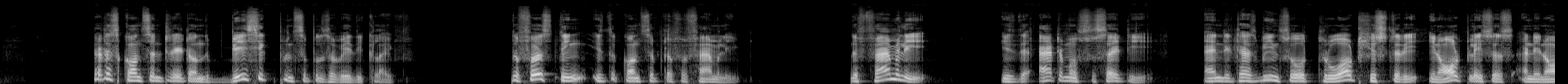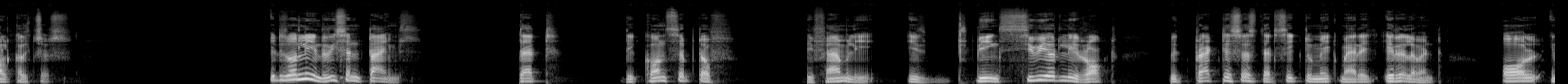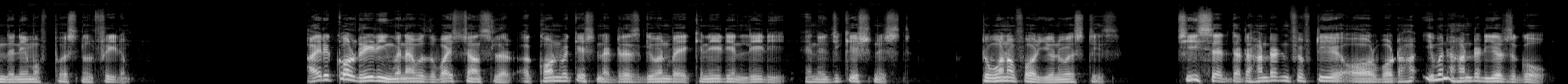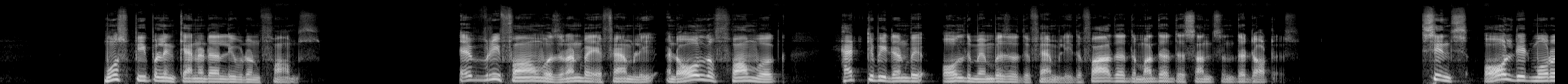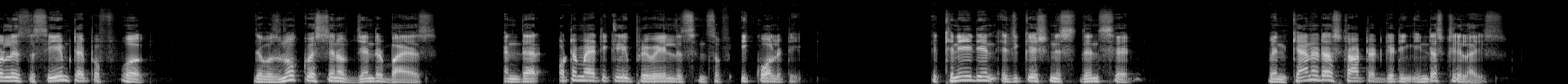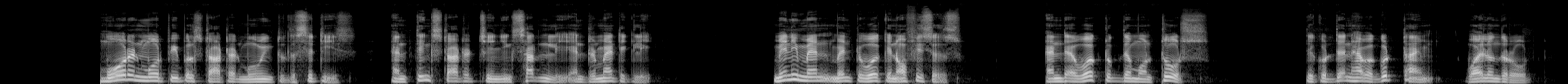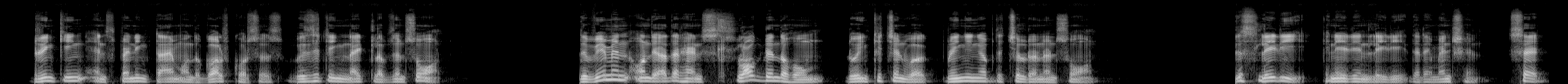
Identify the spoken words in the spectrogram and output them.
let us concentrate on the basic principles of Vedic life. The first thing is the concept of a family. The family is the atom of society, and it has been so throughout history in all places and in all cultures. It is only in recent times that the concept of the family is being severely rocked with practices that seek to make marriage irrelevant, all in the name of personal freedom. I recall reading when I was the Vice Chancellor a convocation address given by a Canadian lady, an educationist, to one of our universities. She said that 150 or about even 100 years ago, most people in Canada lived on farms. Every farm was run by a family, and all the farm work had to be done by all the members of the family the father, the mother, the sons, and the daughters. Since all did more or less the same type of work, there was no question of gender bias, and there automatically prevailed a sense of equality. The Canadian educationist then said, when Canada started getting industrialized, more and more people started moving to the cities, and things started changing suddenly and dramatically. Many men went to work in offices, and their work took them on tours. They could then have a good time while on the road, drinking and spending time on the golf courses, visiting nightclubs, and so on. The women, on the other hand, slogged in the home, doing kitchen work, bringing up the children, and so on. This lady, Canadian lady that I mentioned, said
